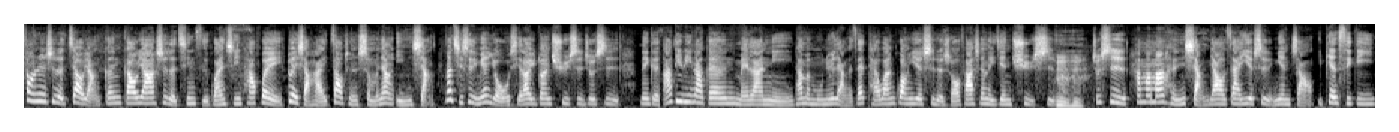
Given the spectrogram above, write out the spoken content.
放任式的教养跟高压式的亲子关系，它会对小孩造成什么样影响？那其实里面有写到一段趣事，就是那个阿蒂丽娜跟梅兰妮他们母女两个在台湾逛夜市的时候发生了一件趣事。嗯嗯，就是她妈妈很想要在夜市里面找一片 CD，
